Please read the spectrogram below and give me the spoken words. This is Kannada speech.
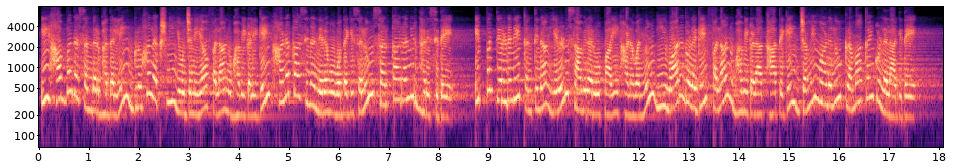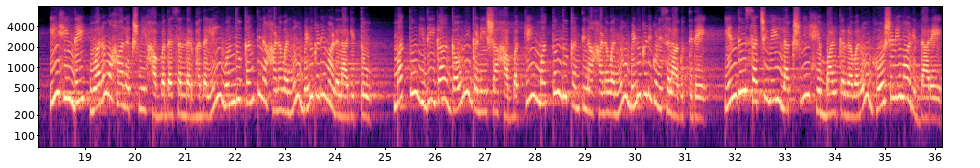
ಈ ಹಬ್ಬದ ಸಂದರ್ಭದಲ್ಲಿ ಗೃಹಲಕ್ಷ್ಮಿ ಯೋಜನೆಯ ಫಲಾನುಭವಿಗಳಿಗೆ ಹಣಕಾಸಿನ ನೆರವು ಒದಗಿಸಲು ಸರ್ಕಾರ ನಿರ್ಧರಿಸಿದೆ. ಇಪ್ಪತ್ತೆರಡನೇ ಕಂತಿನ ಎರಡು ಸಾವಿರ ರೂಪಾಯಿ ಹಣವನ್ನು ಈ ವಾರದೊಳಗೆ ಫಲಾನುಭವಿಗಳ ಖಾತೆಗೆ ಜಮೆ ಮಾಡಲು ಕ್ರಮ ಕೈಗೊಳ್ಳಲಾಗಿದೆ. ಈ ಹಿಂದೆ ವರಮಹಾಲಕ್ಷ್ಮಿ ಹಬ್ಬದ ಸಂದರ್ಭದಲ್ಲಿ ಒಂದು ಕಂತಿನ ಹಣವನ್ನು ಬಿಡುಗಡೆ ಮಾಡಲಾಗಿತ್ತು. ಮತ್ತು ಇದೀಗ ಗೌರಿ ಗಣೇಶ ಹಬ್ಬಕ್ಕೆ ಮತ್ತೊಂದು ಕಂತಿನ ಹಣವನ್ನು ಬಿಡುಗಡೆಗೊಳಿಸಲಾಗುತ್ತಿದೆ. ಎಂದು ಸಚಿವೆ ಲಕ್ಷ್ಮಿ ಹೆಬ್ಬಾಳ್ಕರ್ ಅವರು ಘೋಷಣೆ ಮಾಡಿದ್ದಾರೆ.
